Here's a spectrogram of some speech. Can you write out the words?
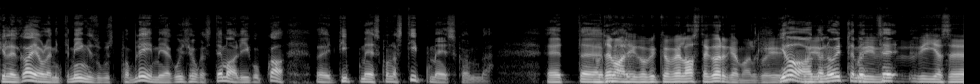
kellel ka ei ole mitte mingisugust probleemi ja kusjuures tema liigub ka äh, tippmeeskonnast tippmeeskonda. Et no äh, tema liigub ikka veel aste kõrgemal, kui Jaa, aga no ütleme, et see- viia see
